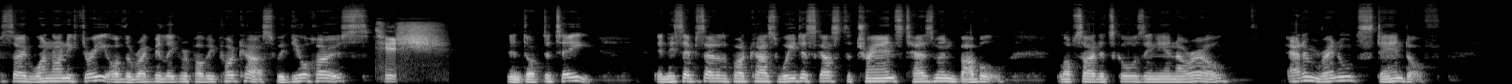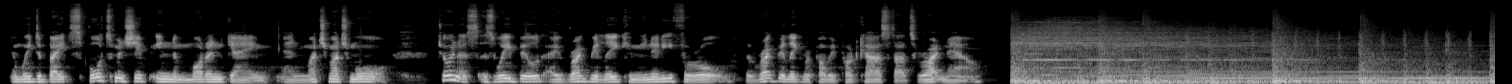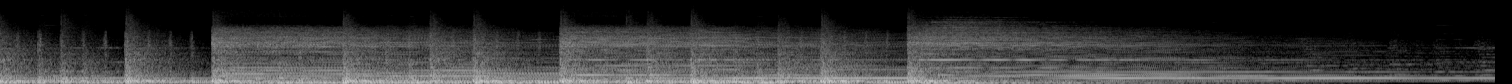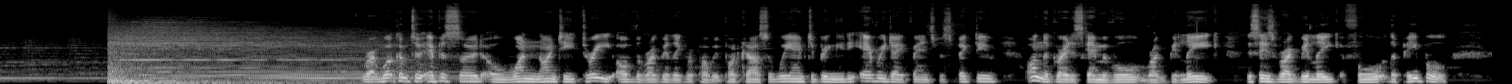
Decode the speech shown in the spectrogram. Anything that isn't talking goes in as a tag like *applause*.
episode 193 of the Rugby League Republic podcast with your hosts, Tish and Dr. T. In this episode of the podcast, we discuss the Trans Tasman bubble, lopsided scores in the NRL, Adam Reynolds standoff, and we debate sportsmanship in the modern game, and much, much more. Join us as we build a rugby league community for all. The Rugby League Republic podcast starts right now. Right, welcome to episode 193 of the Rugby League Republic podcast, where we aim to bring you the everyday fan's perspective on the greatest game of all, rugby league. This is Rugby League for the people.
